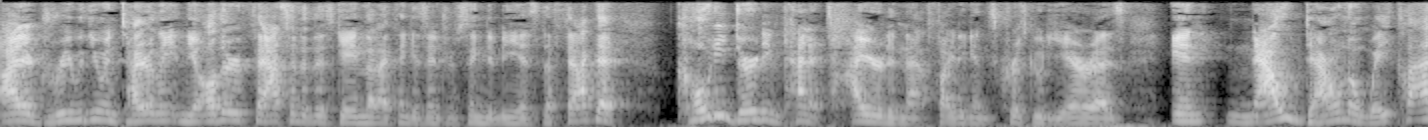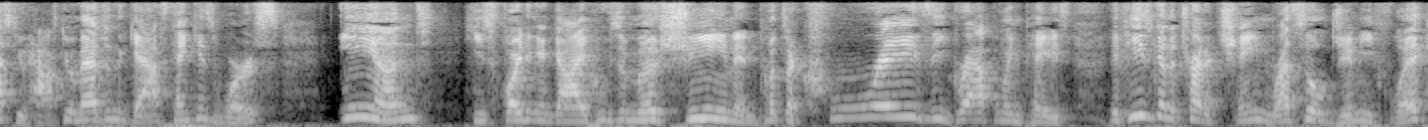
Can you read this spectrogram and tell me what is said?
I agree with you entirely. And the other facet of this game that I think is interesting to me is the fact that Cody Durden kind of tired in that fight against Chris Gutierrez. And now down a weight class, you have to imagine the gas tank is worse. And he's fighting a guy who's a machine and puts a crazy grappling pace. If he's going to try to chain wrestle Jimmy Flick,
